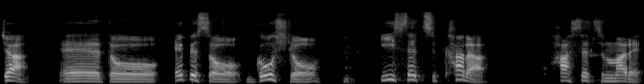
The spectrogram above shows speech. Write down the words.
じゃあ、えっ、と、エピソード5章、1節から8節まで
